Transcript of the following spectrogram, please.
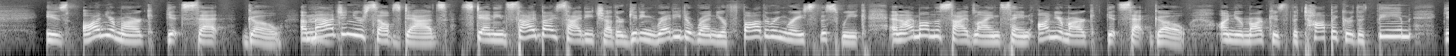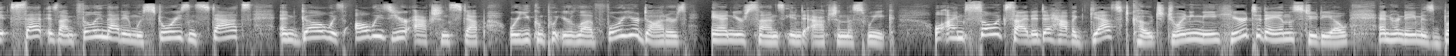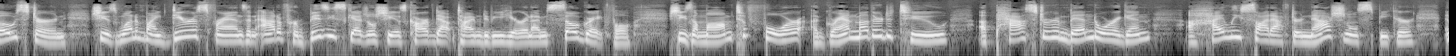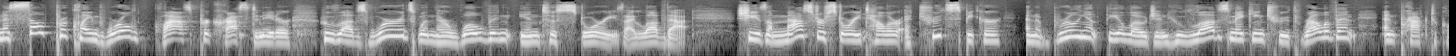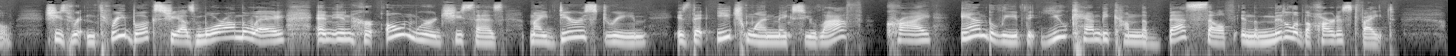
is on your mark, get set, go. Imagine yourselves, dads, standing side by side each other, getting ready to run your fathering race this week, and I'm on the sideline saying, On your mark, get set, go. On your mark is the topic or the theme. Get set as I'm filling that in with stories and stats, and go is always your action step where you can put your love for your daughters and your sons into action this week. Well, I'm so excited to have a guest coach joining me here today in the studio, and her name is Bo Stern. She is one of my dearest friends, and out of her busy schedule, she has carved out time to be here, and I'm so grateful. She's a mom to four, a grandmother to two, a pastor in Bend, Oregon, a highly sought after national speaker, and a self proclaimed world class procrastinator who loves words when they're woven into stories. I love that. She is a master storyteller, a truth speaker, and a brilliant theologian who loves making truth relevant and practical. She's written three books, she has more on the way, and in her own words, she says, My dearest dream is that each one makes you laugh, cry, and believe that you can become the best self in the middle of the hardest fight.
